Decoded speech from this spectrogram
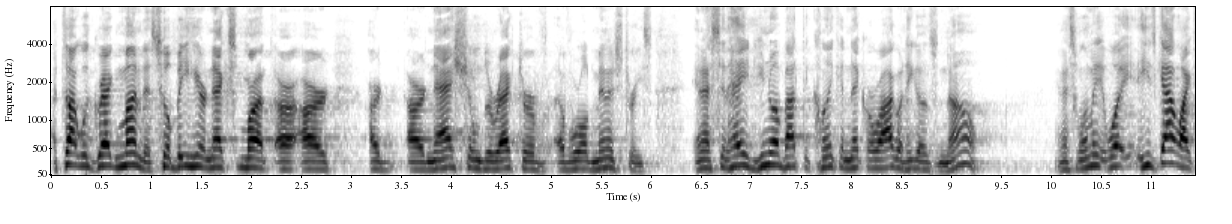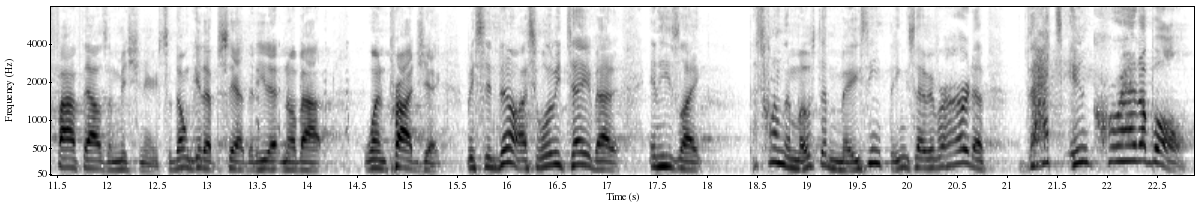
I talked with Greg Mundis. He'll be here next month, our, our, our, our national director of, of World Ministries. And I said, Hey, do you know about the clinic in Nicaragua? And he goes, No. And I said, Let me, well, he's got like 5,000 missionaries, so don't get upset that he doesn't know about one project. But he said, No. I said, Well, let me tell you about it. And he's like, That's one of the most amazing things I've ever heard of. That's incredible.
